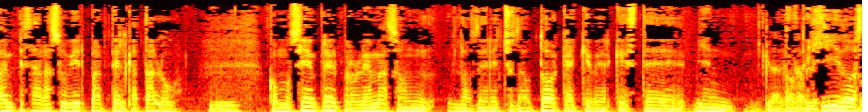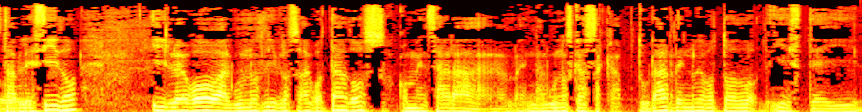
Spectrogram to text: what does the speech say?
va a empezar a subir parte del catálogo. Mm. Como siempre, el problema son los derechos de autor, que hay que ver que esté bien protegido, establecido, y luego algunos libros agotados, comenzar a, en algunos casos, a capturar de nuevo todo, y este, y,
